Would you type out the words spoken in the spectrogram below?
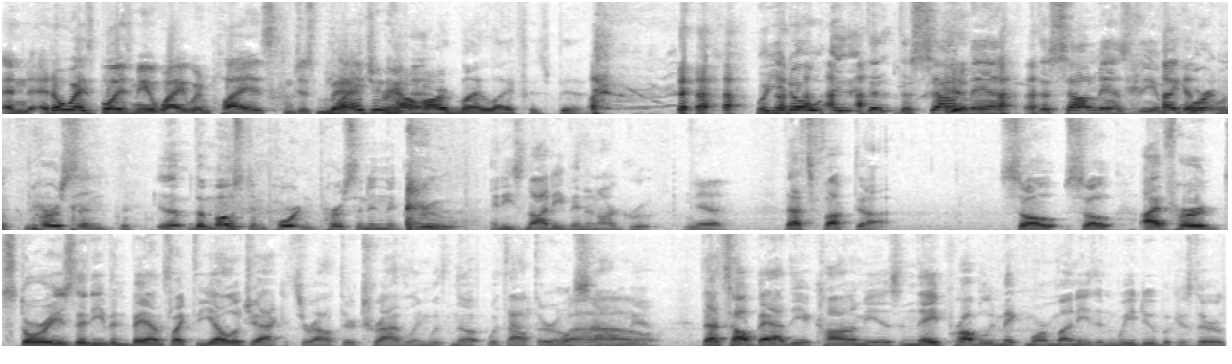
And it always blows me away when players can just play Imagine through how that. hard my life has been. Well, you know, the the sound man, the sound man's the important person, the, the most important person in the group, and he's not even in our group. Yeah. That's fucked up. So, so I've heard stories that even bands like the Yellowjackets are out there traveling with no without their own Wow. sound man. That's how bad the economy is, and they probably make more money than we do because they're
